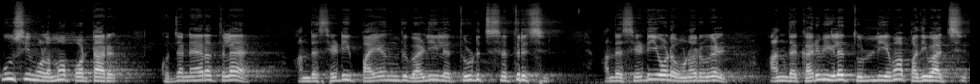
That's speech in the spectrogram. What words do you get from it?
ஊசி மூலமாக போட்டார். கொஞ்ச நேரத்தில் அந்த செடி பயந்து வழியில் துடிச்சு செத்துருச்சு. அந்த செடியோட உணர்வுகள் அந்த கருவியில் துல்லியமாக பதிவாச்சு.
